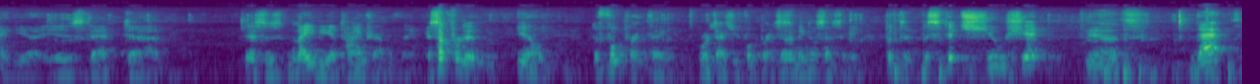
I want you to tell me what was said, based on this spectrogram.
idea is that uh, this is maybe a time travel thing, except for the you know the footprint thing, where it's actually footprints. It doesn't make no sense to me. But the, the stitch shoe shit, Yeah, that's that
